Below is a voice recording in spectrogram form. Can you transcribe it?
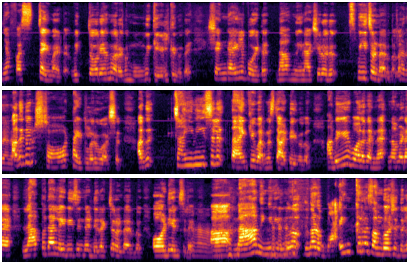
ഞാൻ ഫസ്റ്റ് ടൈം ആയിട്ട് വിക്ടോറിയ എന്ന് പറയുന്ന മൂവി കേൾക്കുന്നത് ഷെങ്കായിൽ പോയിട്ട് ദാ മീനാക്ഷിയുടെ ഒരു സ്പീച്ച് ഉണ്ടായിരുന്നല്ലോ. അതെ, അതെ. അതിന്റെ ഒരു ഷോർട്ട് ആയിട്ടുള്ള ഒരു വേർഷൻ അത് ചൈനീസിൽ താങ്ക് യു പറഞ്ഞ് സ്റ്റാർട്ട് ചെയ്യുന്നതും. അതേപോലെ തന്നെ നമ്മുടെ ലാപ്പത ലേഡീസിന്റെ ഡയറക്ടർ ഉണ്ടായിരുന്നു ഓഡിയൻസിൽ ആ. മാം ഇങ്ങനെ ഇരുന്ന് എന്താണ് ഭയങ്കര സന്തോഷത്തിൽ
